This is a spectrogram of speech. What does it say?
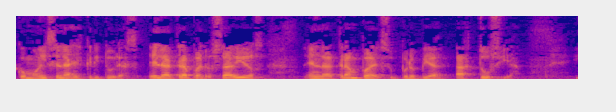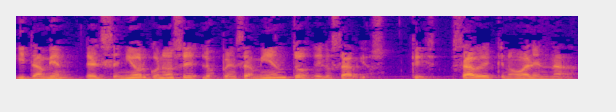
como dicen las escrituras. Él atrapa a los sabios en la trampa de su propia astucia. Y también el Señor conoce los pensamientos de los sabios, que sabe que no valen nada.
